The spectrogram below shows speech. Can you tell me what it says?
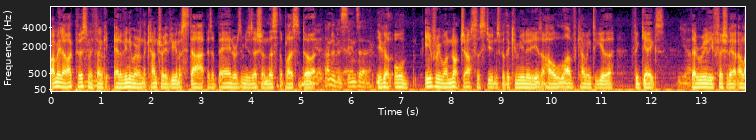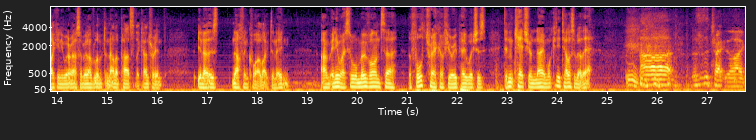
I mean, I personally think out of anywhere in the country, if you're going to start as a band or as a musician, this is the place to do it. Yeah, hundred definitely, percent. yeah. uh, You've got all everyone, not just the students, but the community as a whole, love coming together for gigs. Yeah. They really fish it out, unlike anywhere else. I mean, I've lived in other parts of the country, and you know, there's nothing quite like Dunedin. Um, anyway, so we'll move on to the fourth track off your EP, which is "Didn't Catch Your Name." What can you tell us about that? Uh, this is a track that I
